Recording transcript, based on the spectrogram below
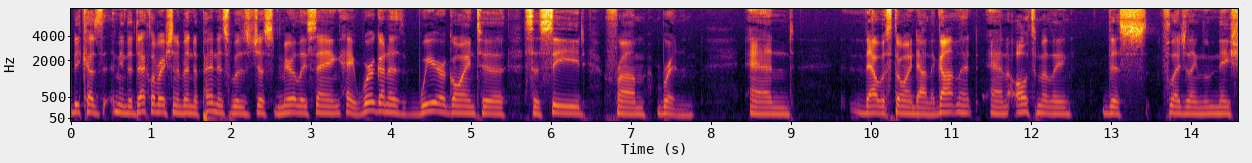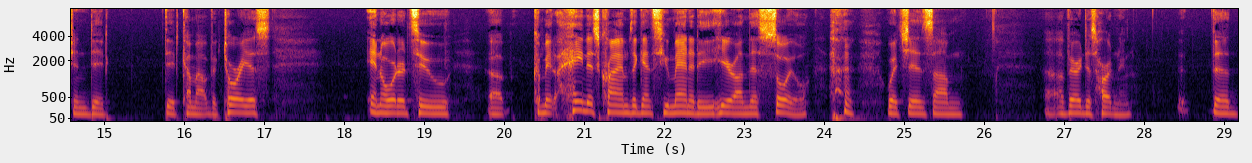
because I mean the Declaration of Independence was just merely saying, "Hey, we're gonna we are going to secede from Britain," and that was throwing down the gauntlet, and ultimately, this fledgling nation did did come out victorious in order to uh, commit heinous crimes against humanity here on this soil, which is um, uh, very disheartening. The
